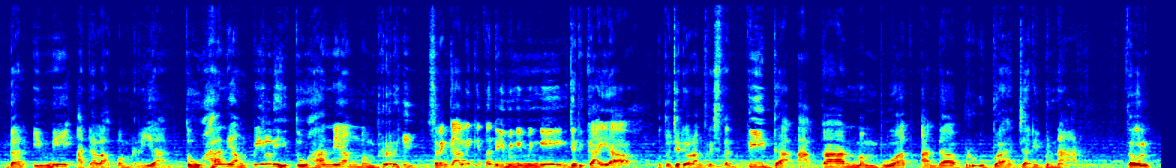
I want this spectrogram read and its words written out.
Dan ini adalah pemberian. Tuhan yang pilih, Tuhan yang memberi. Seringkali kita diiming-imingi jadi kaya untuk jadi orang Kristen. Tidak akan membuat Anda berubah jadi benar. Betul?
